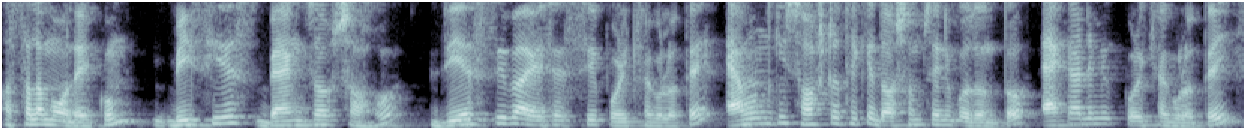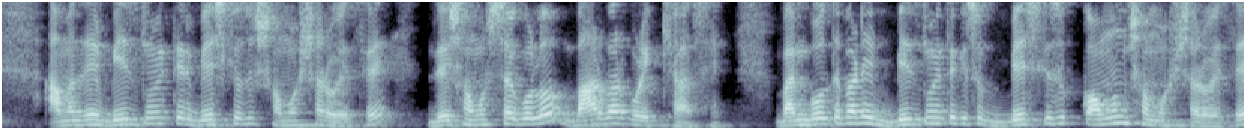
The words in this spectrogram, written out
আসসালামু আলাইকুম। বিসিএস ব্যাংক জব সহ জিএসসি বা এসএসসি পরীক্ষাগুলোতে এমনকি ষষ্ঠ থেকে দশম শ্রেণি পর্যন্ত একাডেমিক পরীক্ষাগুলোতেই আমাদের বীজগণিতের বেশ কিছু সমস্যা রয়েছে। যে সমস্যাগুলো বারবার পরীক্ষা আসে বা আমি বলতে পারি বীজগণিতে কিছু, বেশ কিছু কমন সমস্যা রয়েছে,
